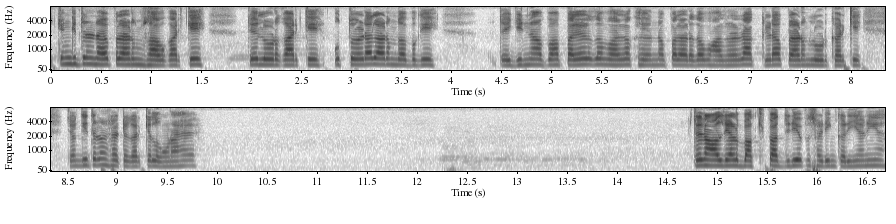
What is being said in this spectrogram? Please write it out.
ਤੇ ਚੰਗੀ ਤਰ੍ਹਾਂ ਪਲਾਨ ਨੂੰ ਸਾਫ਼ ਕਰਕੇ ਤੇ ਲੋਡ ਕਰਕੇ ਉੱਤੋਂ ਜਿਹੜਾ ਲੜ ਦੱਬ ਕੇ ਤੇ ਜਿੰਨਾ ਆਪਾਂ ਪਹਿਲੇ ਦਾ ਵਾਲ ਰੱਖਿਆ, ਉਹਨਾਂ ਪਲਾੜ ਦਾ ਵਾਲ ਰੱਖ ਕੇ ਜਿਹੜਾ ਪਲਾਨ ਨੂੰ ਲੋਡ ਕਰਕੇ ਚੰਗੀ ਤਰ੍ਹਾਂ ਸੈੱਟ ਕਰਕੇ ਲਗਾਉਣਾ ਹੈ। ਤੇ ਨਾਲ ਦੀ ਨਾਲ ਬਾਕੀ ਪੱਦ ਜਿਹੜੀ ਆਪਾਂ ਸੈਟਿੰਗ ਕਰੀ ਜਾਣੀ ਆ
